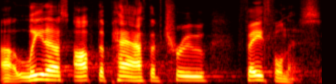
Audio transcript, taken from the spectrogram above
uh, lead us off the path of true faithfulness.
